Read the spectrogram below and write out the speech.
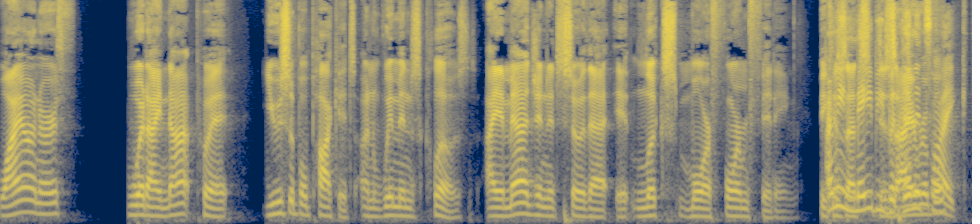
why on earth would I not put usable pockets on women's clothes? I imagine it's so that it looks more form fitting. Because I mean, that's maybe, but then it's like,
